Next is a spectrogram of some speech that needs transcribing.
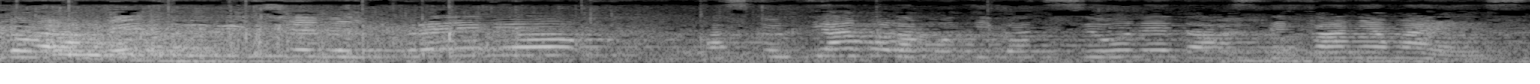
Grande. Allora, mentre riceve il premio, ascoltiamo la motivazione da Stefania Maestri.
